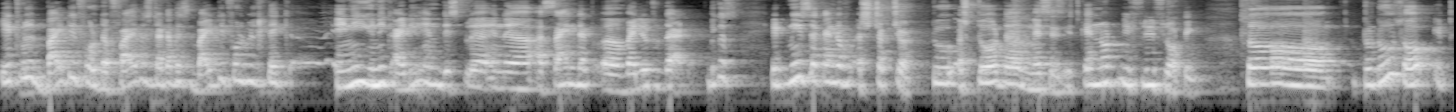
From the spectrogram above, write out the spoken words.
it will by default, the Firebase database by default will take any unique ID and display and uh, assign that uh, value to that because it needs a kind of a structure to store the message. It cannot be free floating. So to do so, it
